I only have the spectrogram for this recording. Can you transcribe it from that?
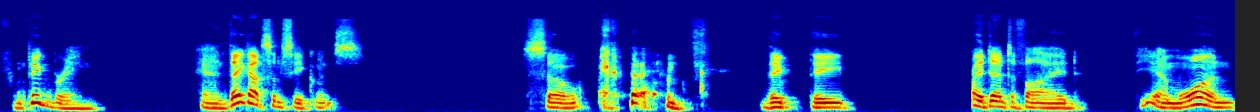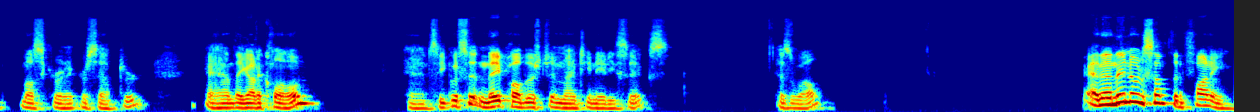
from pig brain, and they got some sequence. So they they identified the M1 muscarinic receptor, and they got a clone and sequenced it, and they published in 1986 as well. And then they noticed something funny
